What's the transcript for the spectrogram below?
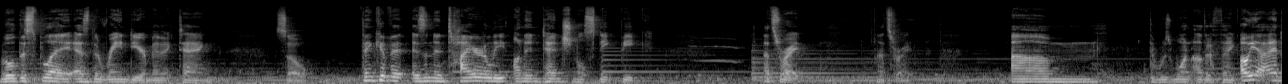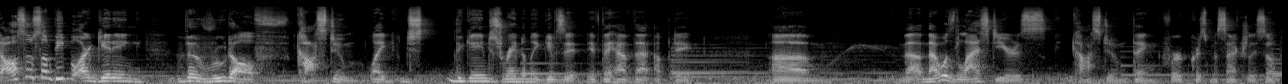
will display as the reindeer Mimic Tang. So think of it as an entirely unintentional sneak peek. That's right. That's right. Um, there was one other thing. Oh yeah, and also some people are getting the Rudolph costume. Like, just the game just randomly gives it if they have that update. Um, that, that was last year's costume thing for Christmas actually. So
